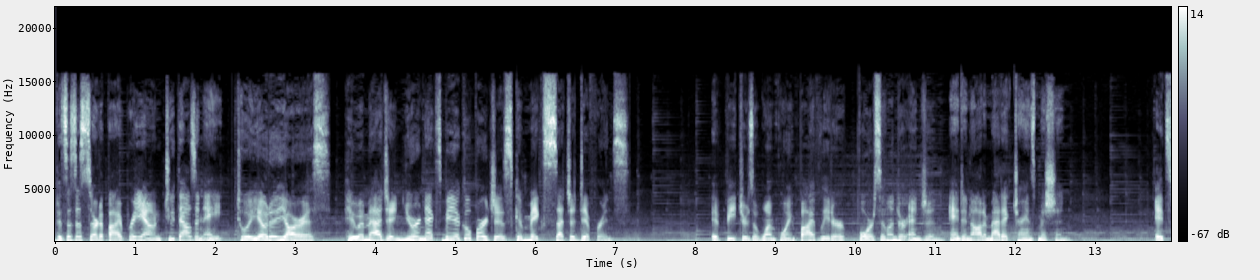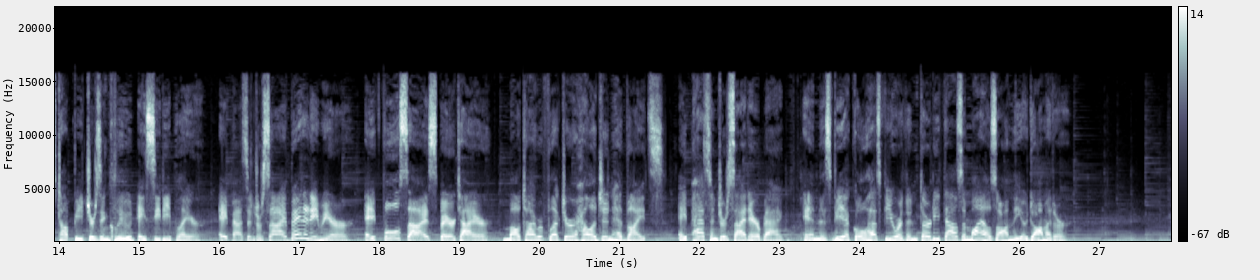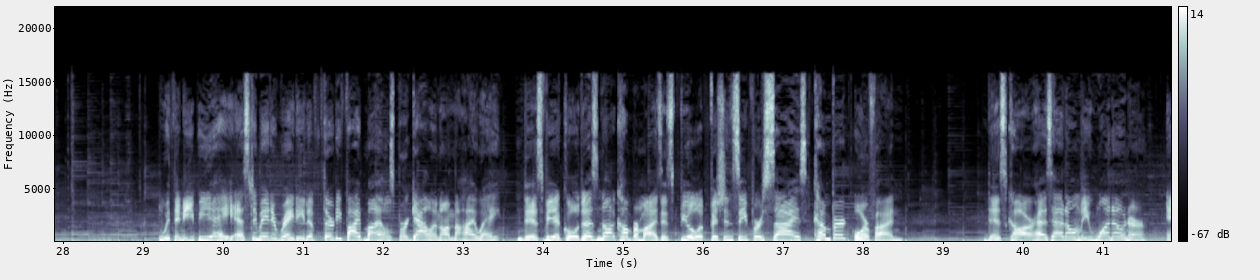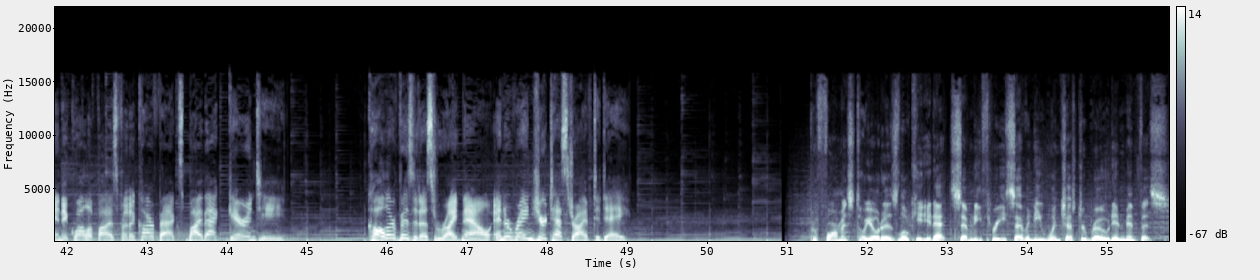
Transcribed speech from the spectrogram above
This is a certified pre-owned 2008 Toyota Yaris. Who imagined your next vehicle purchase could make such a difference? It features a 1.5-liter four-cylinder engine and an automatic transmission. Its top features include a CD player, a passenger side vanity mirror, a full-size spare tire, multi-reflector halogen headlights, a passenger side airbag, and this vehicle has fewer than 30,000 miles on the odometer. With an EPA estimated rating of 35 miles per gallon on the highway, this vehicle does not compromise its fuel efficiency for size, comfort, or fun. This car has had only one owner, and it qualifies for the Carfax buyback guarantee. Call or visit us right now and arrange your test drive today. Performance Toyota is located at 7370 Winchester Road in Memphis.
